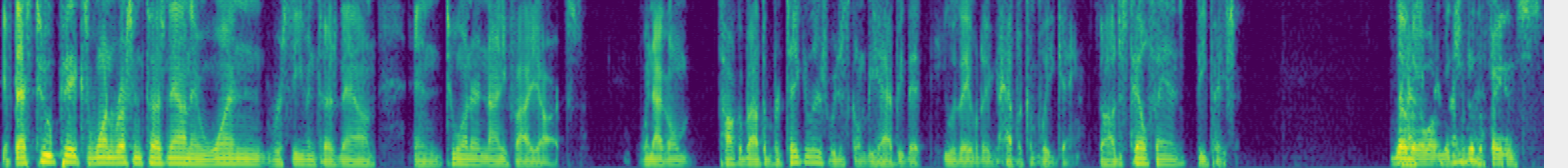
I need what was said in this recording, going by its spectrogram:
if that's two picks, one rushing touchdown and one receiving touchdown and 295 yards, we're not going to talk about the particulars. We're just going to be happy that he was able to have a complete game. So I'll just tell fans, be patient. Another thing I want to mention to the fans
